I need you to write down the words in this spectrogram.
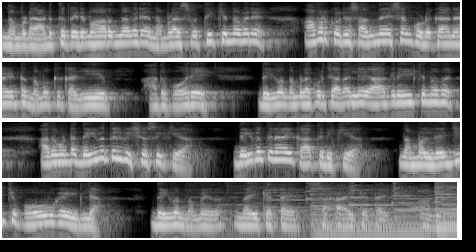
നമ്മുടെ അടുത്ത് പെരുമാറുന്നവരെ നമ്മളെ ശ്രദ്ധിക്കുന്നവര് അവർക്കൊരു സന്ദേശം കൊടുക്കാനായിട്ട് നമുക്ക് കഴിയും. അതുപോലെ ദൈവം നമ്മളെക്കുറിച്ച് അതല്ലേ ആഗ്രഹിക്കുന്നത്? അതുകൊണ്ട് ദൈവത്തിൽ വിശ്വസിക്കുക ദൈവത്തിനായി കാത്തിരിക്കുക. നമ്മൾ ലജ്ജിച്ചു പോവുകയില്ല. ദൈവം നമ്മെ നയിക്കട്ടെ സഹായിക്കട്ടെ. ആമീൻ.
